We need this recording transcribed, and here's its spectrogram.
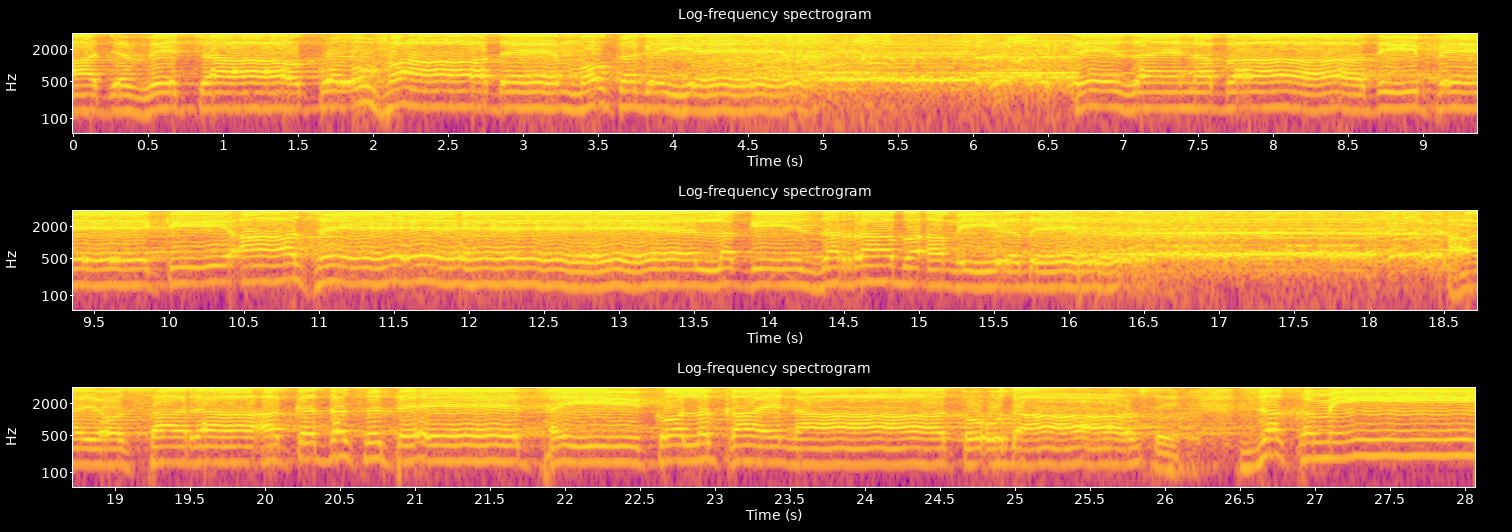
آج ویچا کوفہ دے مک گئیے۔ تے زینب دی پہ کی آسے لگی ذرب امیر دے۔ آئیو سارا اقدس تے تھئی کل کائنات اداس زخمی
